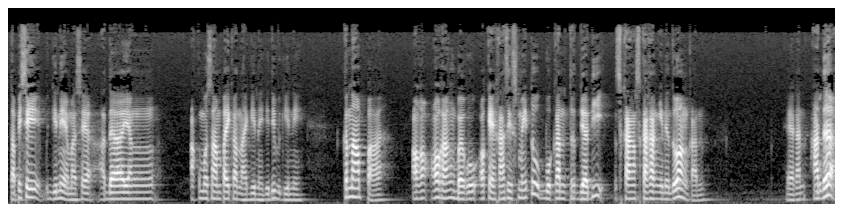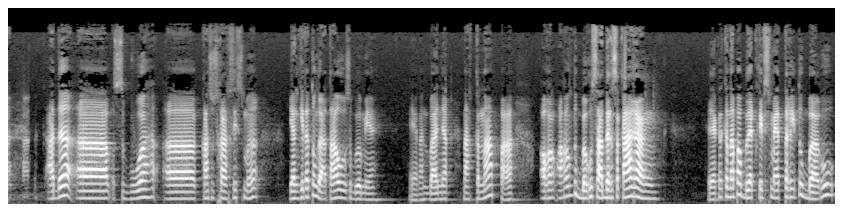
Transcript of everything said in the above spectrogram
Tapi sih begini ya Mas ya, ada yang aku mau sampaikan lagi nih. Jadi begini, kenapa orang-orang baru, oke rasisme itu bukan terjadi sekarang-sekarang ini doang kan? Ya kan? Ada Bukan. ada eh, sebuah eh, kasus rasisme yang kita tuh nggak tahu sebelumnya, ya kan? Banyak. Nah, kenapa orang-orang tuh baru sadar sekarang? Ya kan? Kenapa Black Lives Matter itu baru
